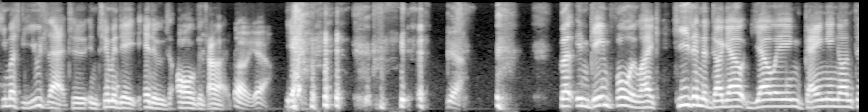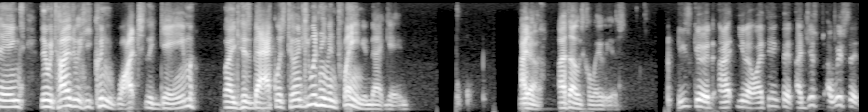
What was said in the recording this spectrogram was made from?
he must use that to intimidate hitters all the time. Oh yeah. Yeah. Yeah. but in game four, like he's in the dugout yelling, banging on things. There were times where he couldn't watch the game. Like his back was turned. He wasn't even playing in that game. I Yeah. I thought it was hilarious. He's good. I you know, I think that I just I wish that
